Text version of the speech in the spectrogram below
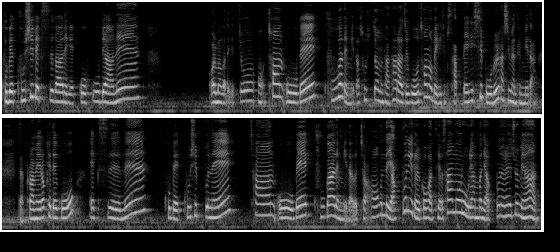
990x가 되겠고, 우변은 얼마가 되겠죠? 어, 1509가 됩니다. 소수점은 다 사라지고 1524 빼기 15를 하시면 됩니다. 자, 그러면 이렇게 되고 x는 990분의 1509가 됩니다. 그쵸? 어, 근데 약분이 될 것 같아요. 3으로 우리 한번 약분을 해주면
